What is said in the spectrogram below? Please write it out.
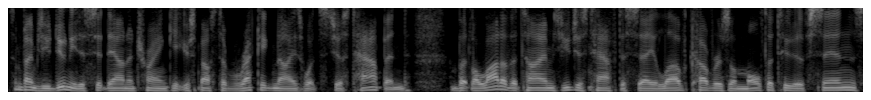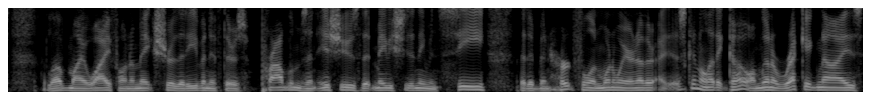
sometimes you do need to sit down and try and get your spouse to recognize what's just happened. But a lot of the times, you just have to say, Love covers a multitude of sins. I love my wife. I want to make sure that even if there's problems and issues that maybe she didn't even see that had been hurtful in one way or another, I'm just going to let it go. I'm going to recognize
